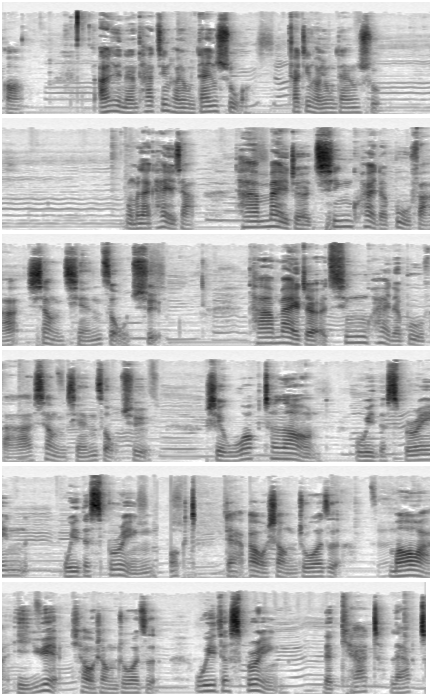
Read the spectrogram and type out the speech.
啊，而且呢，它经常用单数，它经常用单数。我们来看一下，他迈着轻快的步伐向前走去。她迈着轻快的步伐向前走去。She walked along with the spring, with the spring walked down. 跳上桌子，猫啊一跃跳上桌子。With the spring, the cat leapt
